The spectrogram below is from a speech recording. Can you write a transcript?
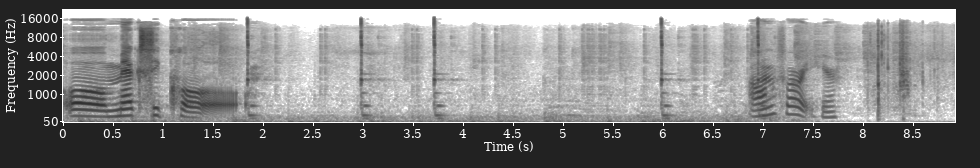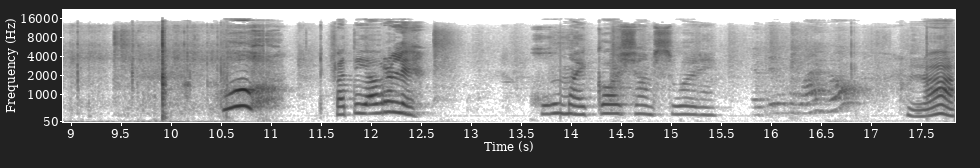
Oh, Mexico. I to fight right here. Woo! Fatty, ábrale. Oh my gosh, I'm sweating. No.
